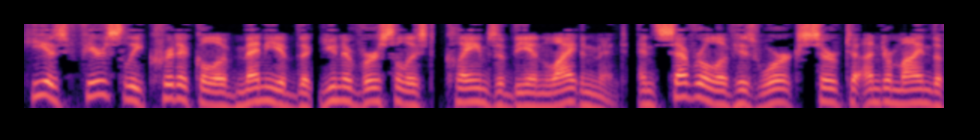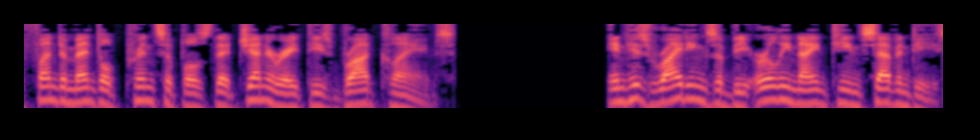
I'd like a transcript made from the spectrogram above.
He is fiercely critical of many of the universalist claims of the Enlightenment, and several of his works serve to undermine the fundamental principles that generate these broad claims. In his writings of the early 1970s,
